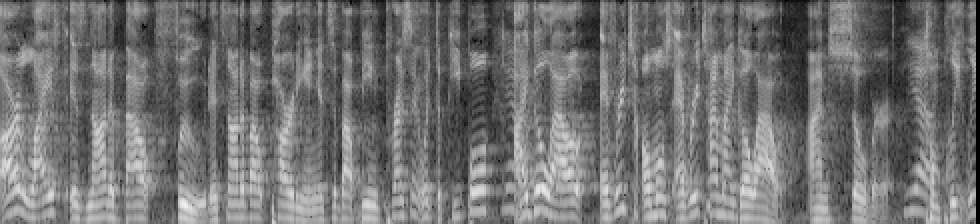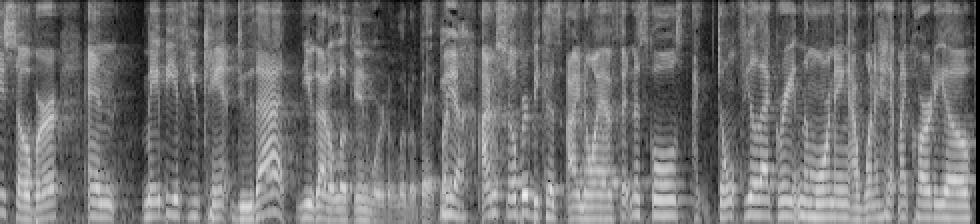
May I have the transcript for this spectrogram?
our life is not about food. It's not about partying. It's about being present with the people. Yeah. I go out every time, almost every time I go out, I'm sober, Yeah. completely sober. And maybe if you can't do that, you got to look inward a little bit. But Yeah. I'm sober because I know I have fitness goals. I don't feel that great in the morning. I want to hit my cardio.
